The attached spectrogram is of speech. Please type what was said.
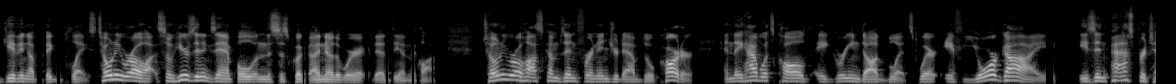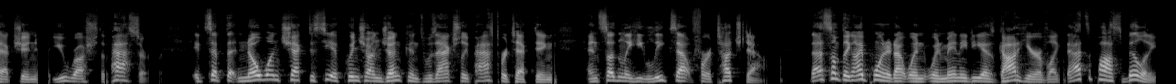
giving up big plays. Tony Rojas. So here's an example, and this is quick. I know that we're at the end of the clock. Tony Rojas comes in for an injured Abdul Carter, and they have what's called a green dog blitz, where if your guy is in pass protection, you rush the passer. Except that no one checked to see if Quinshon Judkins was actually pass protecting, and suddenly he leaks out for a touchdown. That's something I pointed out when when Manny Diaz got here of like that's a possibility.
